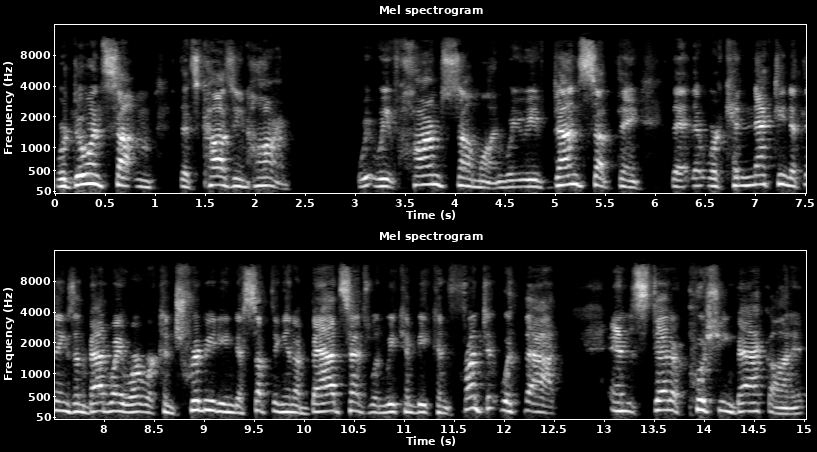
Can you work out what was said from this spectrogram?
we're doing something that's causing harm. We, have harmed someone. We, have done something that, that we're connecting to things in a bad way, where we're contributing to something in a bad sense when we can be confronted with that. And instead of pushing back on it,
